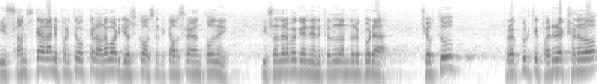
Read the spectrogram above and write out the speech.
ఈ సంస్కారాన్ని ప్రతి ఒక్కరు అలవాటు చేసుకోవాల్సిన అవసరం ఎంతో ఈ సందర్భంగా నేను పిల్లలందరికీ కూడా చెప్తూ ప్రకృతి పరిరక్షణలో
